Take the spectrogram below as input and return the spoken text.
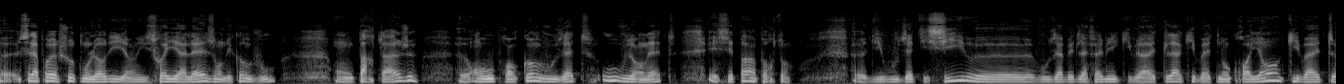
Euh, c'est la première chose qu'on leur dit. Hein. Soyez à l'aise, on est comme vous, on partage, euh, on vous prend comme vous êtes, où vous en êtes, et c'est pas important. Euh, dit vous êtes ici, vous avez de la famille qui va être là, qui va être non croyant, qui va être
